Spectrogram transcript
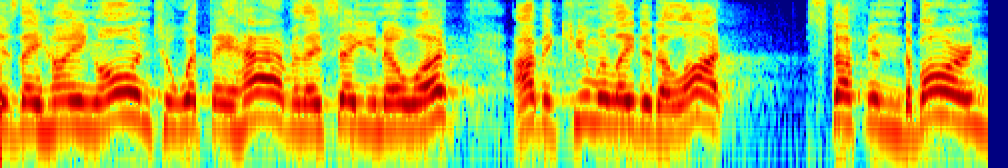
is they hang on to what they have and they say, you know what? I've accumulated a lot stuff in the barn,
